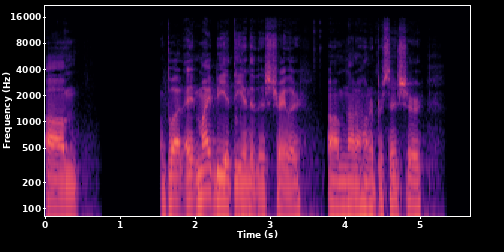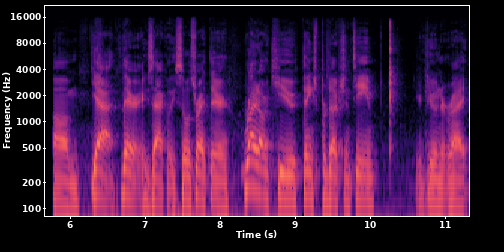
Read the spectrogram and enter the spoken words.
um, but it might be at the end of this trailer. I'm not 100% sure. Um, yeah, there, exactly. So it's right there, right on cue. Thanks, production team. You're doing it right.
